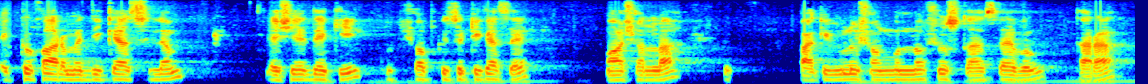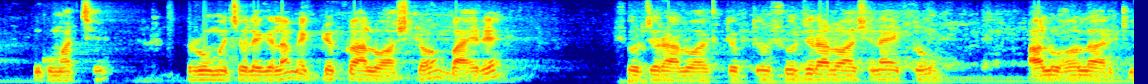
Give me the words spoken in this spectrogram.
একটু ফার্মের দিকে আসছিলাম। এসে দেখি সব কিছু ঠিক আছে। মাশাল্লাহ পাখিগুলো সম্পূর্ণ সুস্থ আছে এবং তারা ঘুমাচ্ছে। রুমে চলে গেলাম। একটু একটু আলো আসলো বাইরে। সূর্যের আলো একটু একটু সূর্যের আলো আসে না, একটু আলো হলো আর কি।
